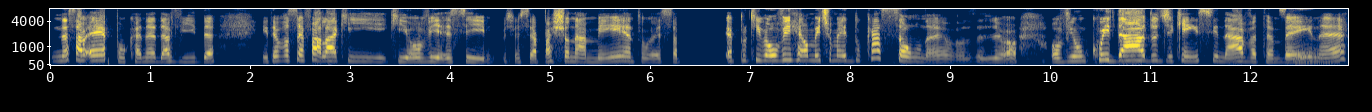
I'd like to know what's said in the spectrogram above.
nessa época, né, da vida. Então você falar que, que houve esse, esse apaixonamento, essa é porque houve realmente uma educação, né? Houve um cuidado de quem ensinava também, Sim. né?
